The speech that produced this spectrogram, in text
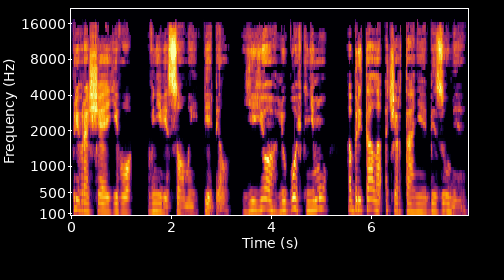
превращая его в невесомый пепел. Ее любовь к нему обретала очертания безумия.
